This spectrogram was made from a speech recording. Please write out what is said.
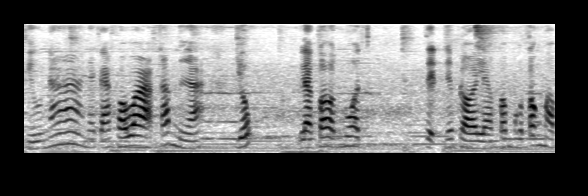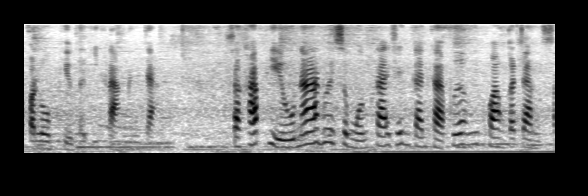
ผิวหน้านะจ๊ะเพราะว่ากล้ามเนื้อยกแล้วก็นวดเสร็จเรียบร้อยแล้วก็ต้องมาประโลมผิวกันอีกครั้งหนึ่งจ้ะสครับผิวหน้าด้วยสมุนไพรเช่นกันค่ะเพื่อให้ความกระจ่างใส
